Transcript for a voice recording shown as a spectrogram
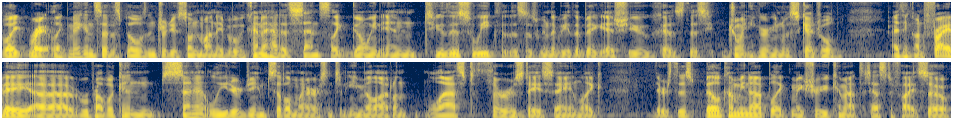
like, right, like Megan said, this bill was introduced on Monday, but we kind of had a sense, like, going into this week that this was going to be the big issue because this joint hearing was scheduled I think on Friday, uh, Republican Senate leader James Settelmeyer sent an email out on last Thursday saying like, "There's this bill coming up. Like, make sure you come out to testify." So,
